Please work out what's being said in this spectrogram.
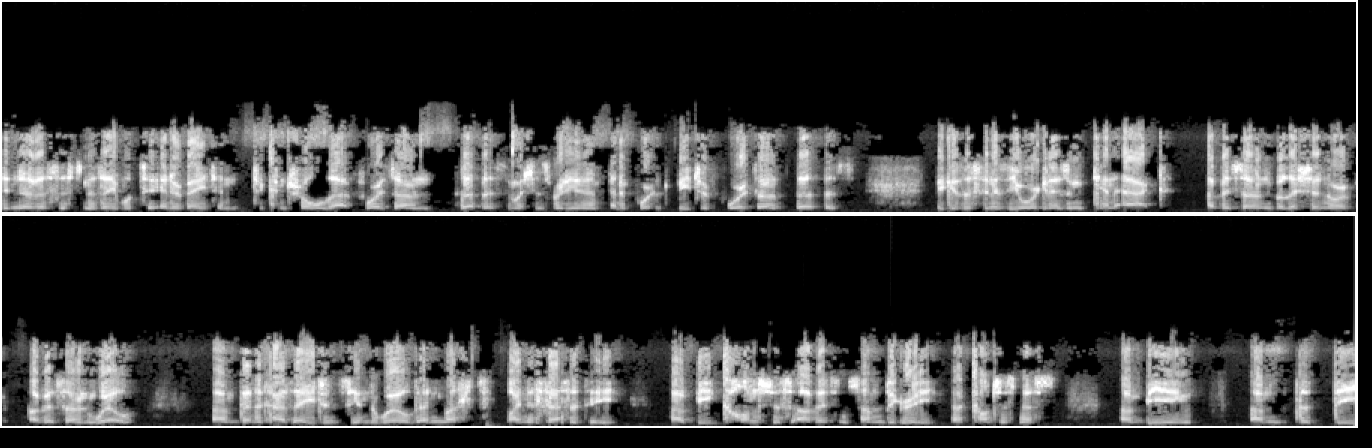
the nervous system is able to innervate and to control that for its own purpose, which is really an, an important feature for its own purpose. Because as soon as the organism can act of its own volition or of its own will, um, then it has agency in the world and must, by necessity, uh, be conscious of it in some degree. Uh, consciousness um, being um, the, the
